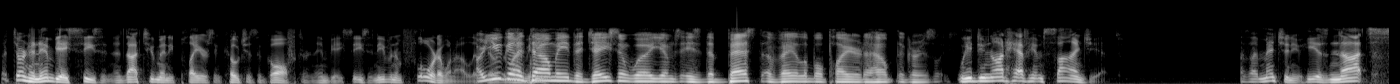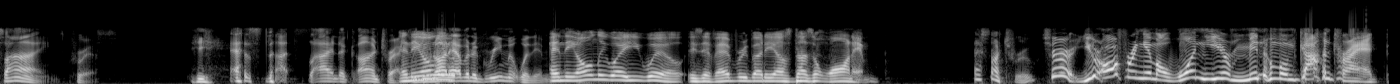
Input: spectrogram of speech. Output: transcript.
But during an NBA season, there's not too many players and coaches of golf during an NBA season. Even in Florida when I lived Are you going to tell me that Jason Williams is the best available player to help the Grizzlies? We do not have him signed yet. As I mentioned to you, he is not signed, Chris. He has not signed a contract. And we the do not have an agreement with him. And the only way he will is if everybody else doesn't want him. That's not true. Sure, you're offering him a one-year minimum contract.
